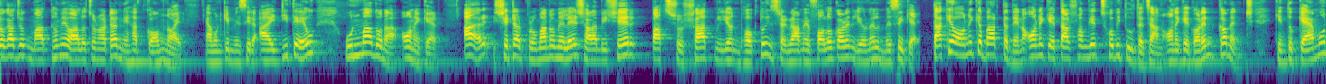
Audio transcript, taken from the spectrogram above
যোগাযোগ মাধ্যমেও আলোচনাটা নেহাত কম নয়, এমনকি মেসির আইডিতেও উন্মাদনা অনেকের। আর সেটার প্রমাণও মেলে সারা বিশ্বের পাঁচশো সাত মিলিয়ন ভক্ত ইনস্টাগ্রামে ফলো করেন লিওনেল মেসিকে। তাকে অনেকে বার্তা দেন, অনেকে তার সঙ্গে ছবি তুলতে চান, অনেকে করেন কমেন্ট কিন্তু কেমন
